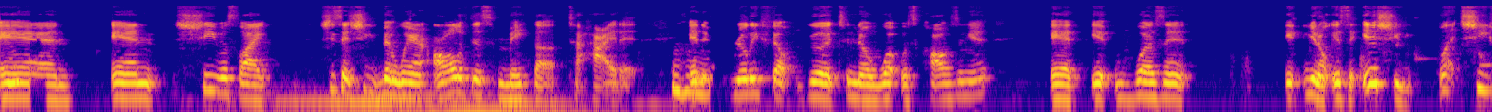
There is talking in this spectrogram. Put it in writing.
And and she was like, she said she'd been wearing all of this makeup to hide it Mm-hmm. And it really felt good to know what was causing it. And it wasn't, it, you know, it's an issue, but she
